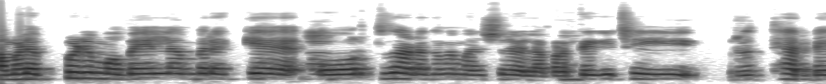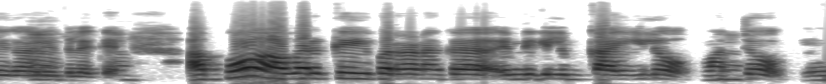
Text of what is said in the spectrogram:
നമ്മൾ എപ്പോഴും മൊബൈൽ നമ്പറൊക്കെ ഓർത്ത് നടക്കുന്ന മനുഷ്യരല്ല. പ്രത്യേകിച്ച് ഈ വൃദ്ധരുടെ കാര്യത്തിലൊക്കെ. അപ്പോ അവർക്ക് ഈ പറഞ്ഞ കണക്ക് എന്തെങ്കിലും കയ്യിലോ മറ്റോ ഉം,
